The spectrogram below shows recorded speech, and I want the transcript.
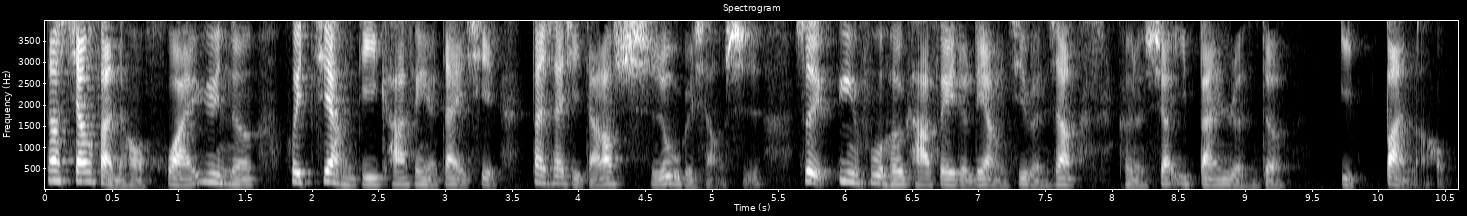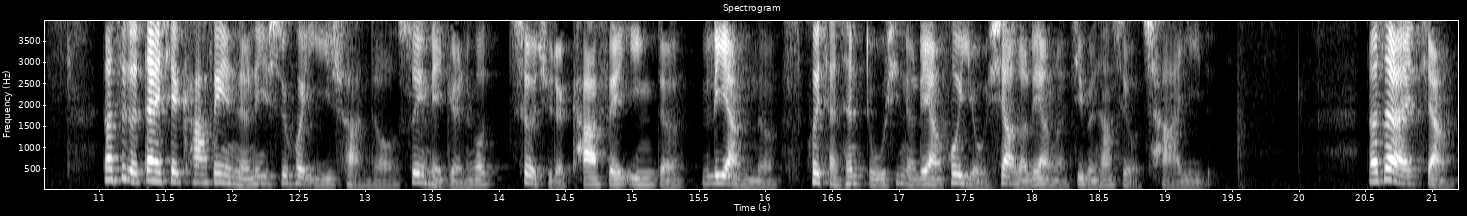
那相反的哈，怀孕呢会降低咖啡因的代谢，半衰期达到十五个小时，所以孕妇喝咖啡的量基本上可能需要一般人的一半了哈。那这个代谢咖啡因能力是会遗传的哦，所以每个人能够摄取的咖啡因的量呢，会产生毒性的量或有效的量呢，基本上是有差异的。那再来讲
